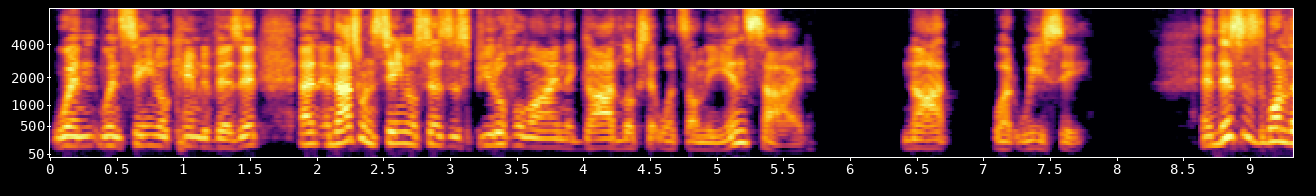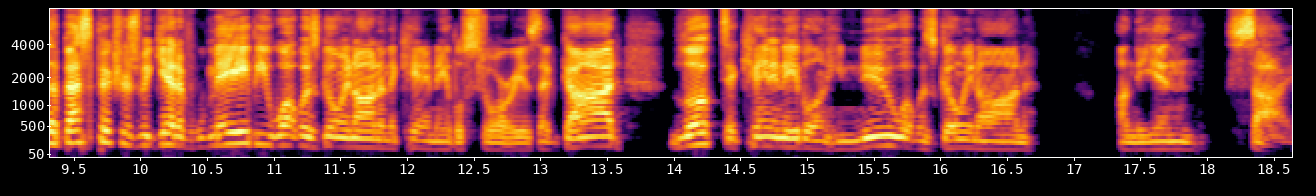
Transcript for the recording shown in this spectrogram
when, when Samuel came to visit. And, and that's when Samuel says this beautiful line that God looks at what's on the inside, not what we see. And this is one of the best pictures we get of maybe what was going on in the Cain and Abel story is that God looked at Cain and Abel and he knew what was going on on the inside.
